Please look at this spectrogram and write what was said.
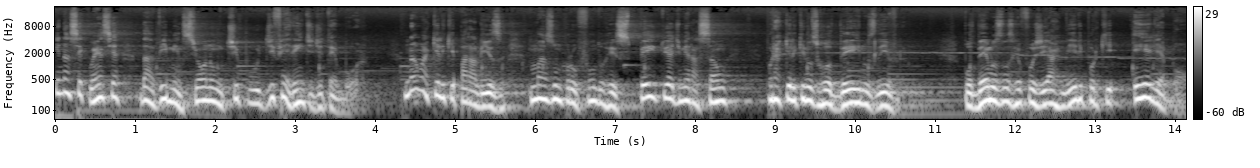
E na sequência, Davi menciona um tipo diferente de temor não aquele que paralisa, mas um profundo respeito e admiração por aquele que nos rodeia e nos livra. Podemos nos refugiar nele porque ele é bom.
